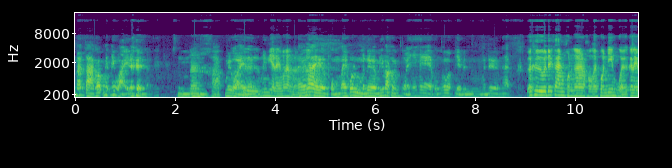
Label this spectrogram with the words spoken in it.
หน้าตาก็ไม่ไม่ไหวเลยอืมนะครับไม่ไหวนะคือไม่มีอะไรมากหรอกเอานะครับง่ายๆคือผมไอพ่นเหมือนเดิมที่ภาคหวยๆแห่ๆผมก็มาเปลี่ยนเป็นเหมือนเดิมนะฮะก็คือด้วยการผลงานของไอพ่นที่หวยก็เลย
